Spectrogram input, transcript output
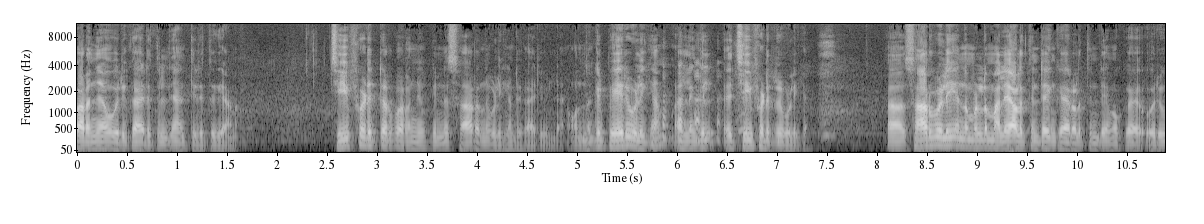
പറഞ്ഞ ഒരു കാര്യത്തിൽ ഞാൻ തിരുത്തുകയാണ്. ചീഫ് എഡിറ്റർ പറഞ്ഞു പിന്നെ സാർ എന്ന് വിളിക്കേണ്ട കാര്യമില്ല. ഒന്നെങ്കിൽ പേര് വിളിക്കാം അല്ലെങ്കിൽ ചീഫ് എഡിറ്റർ വിളിക്കാം. സാർ വിളി നമ്മളുടെ മലയാളത്തിന്റെയും കേരളത്തിന്റെയും ഒക്കെ ഒരു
